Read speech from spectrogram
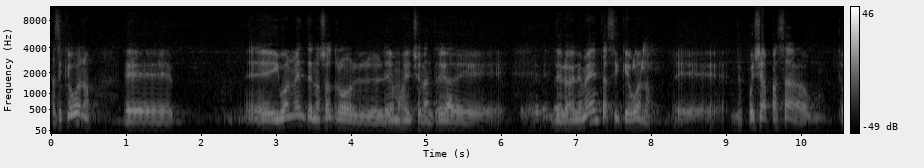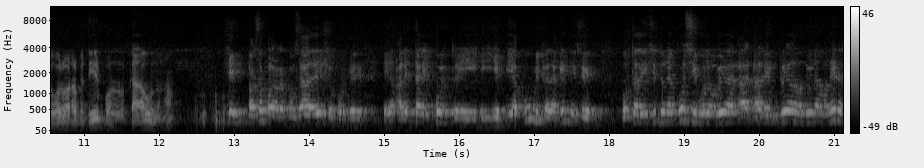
Así que, bueno, eh, eh, igualmente nosotros le hemos hecho la entrega de, los elementos, así que, bueno, eh, después ya pasa, te vuelvo a repetir, por cada uno, ¿no? Sí, pasa por la responsabilidad de ellos, porque al estar expuesto y, y en vía pública la gente dice Vos estás diciendo una cosa y vos lo ves al empleado de una manera,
